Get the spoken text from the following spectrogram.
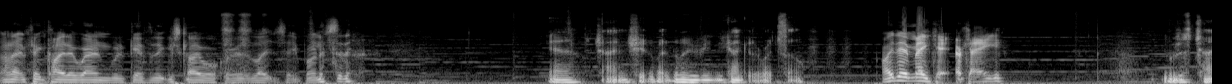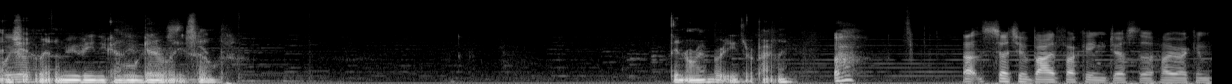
I don't think Kylo Ren would give Luke Skywalker a lightsaber, honestly. Yeah, chatting shit about the movie and you can't get it right yourself. I didn't make it, okay? You're just chatting shit about the movie and you can't even get it right yourself. Didn't remember it either, apparently. That's such a bad fucking jester, I reckon.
